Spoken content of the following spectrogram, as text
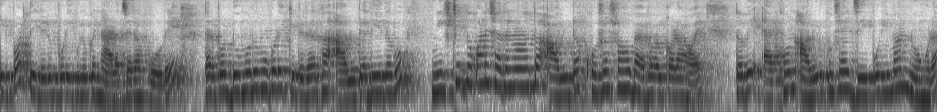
এরপর তেলের উপর এগুলোকে নাড়াচাড়া করে তারপর ডুমো ডুমো করে কেটে রাখা আলুটা দিয়ে দেবো। মিষ্টির দোকানে সাধারণত আলুটা খোসা সহ ব্যবহার করা হয়, তবে এখন আলুর খোসায় যে পরিমাণ নোংরা,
